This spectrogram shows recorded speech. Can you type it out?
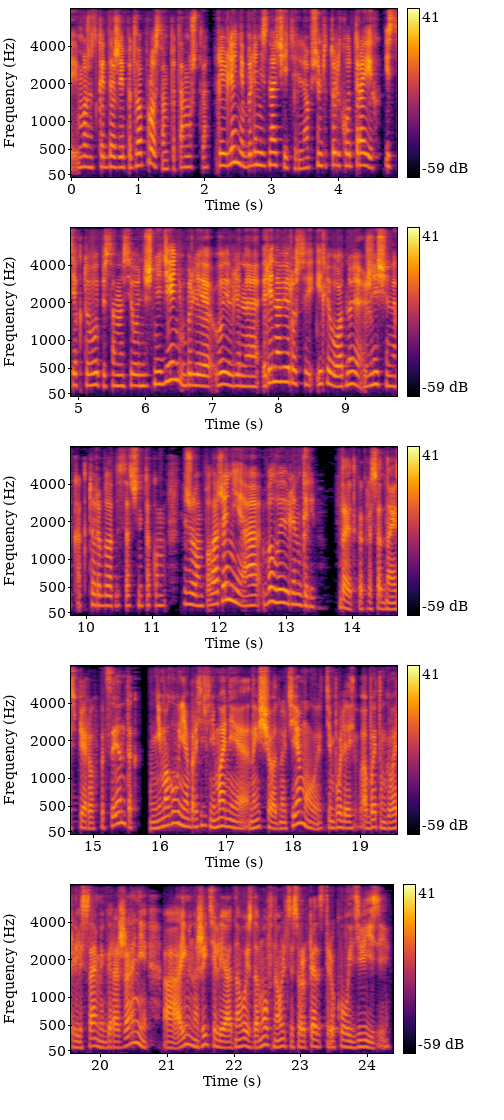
и, можно сказать, даже и под вопросом, потому что проявления были незначительные. В общем-то, только у троих из тех, кто выписан на сегодняшний день, были выявлены риновирусы, или у одной женщины, которая была в достаточно таком тяжелом положении, а был выявлен грипп. Да, это как раз одна из первых пациенток. Не могу не обратить внимание на еще одну тему, тем более об этом говорили сами горожане, а именно жители одного из домов на улице 45-й стрелковой дивизии.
